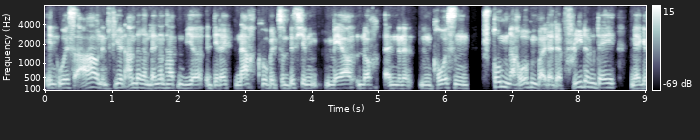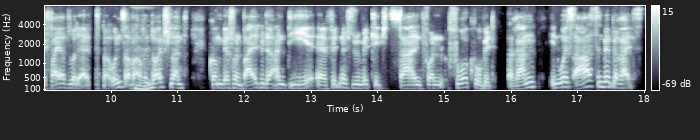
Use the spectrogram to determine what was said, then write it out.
In USA und in vielen anderen Ländern hatten wir direkt nach Covid so ein bisschen mehr noch einen, einen großen Sprung nach oben, weil da der Freedom Day mehr gefeiert wurde als bei uns. Aber mhm. auch in mhm. Deutschland kommen wir schon bald wieder an die äh, Fitnessstudio-Mitgliedszahlen von vor Covid ran. In den USA sind wir bereits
